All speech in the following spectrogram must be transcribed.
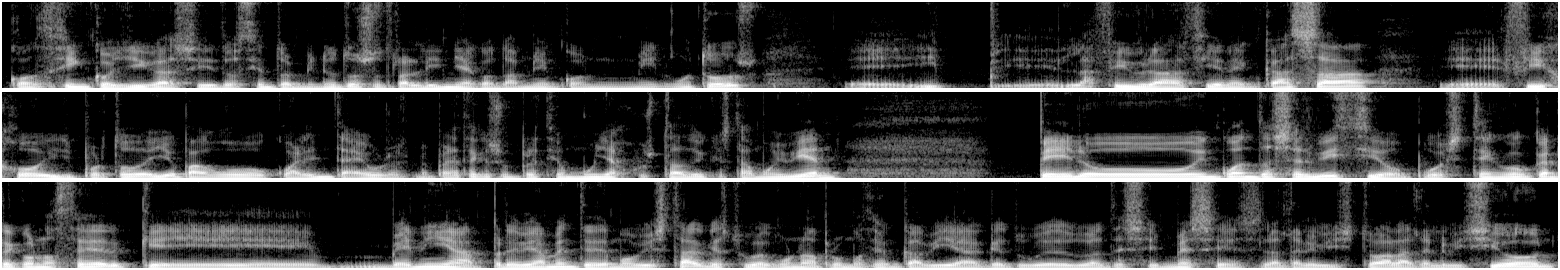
con 5 gigas y 200 minutos, otra línea con, también con minutos, eh, y eh, la fibra 100 en casa, fijo, y por todo ello pago 40 euros. Me parece que es un precio muy ajustado y que está muy bien. Pero en cuanto a servicio, pues tengo que reconocer que venía previamente de Movistar, que estuve con una promoción que había, que tuve durante seis meses, la la televisión,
